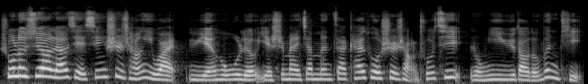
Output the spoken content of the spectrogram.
除了需要了解新市场以外，语言和物流也是卖家们在开拓市场初期容易遇到的问题。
